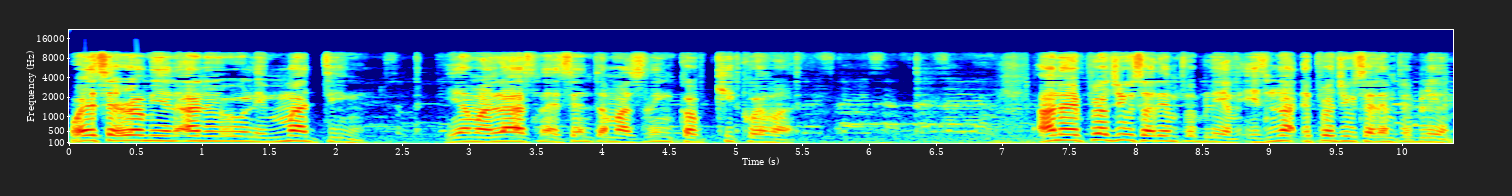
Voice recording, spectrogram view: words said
What you say, Rummy and unruly, mad thing. Yeah, man, last night, St. Thomas link up kick man. I know the producer them for blame. It's not the producer them for blame.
